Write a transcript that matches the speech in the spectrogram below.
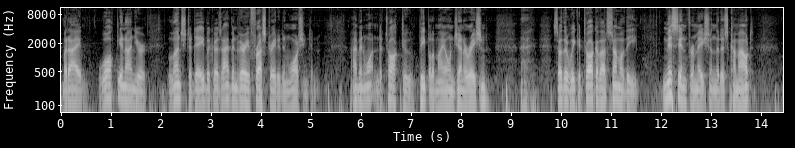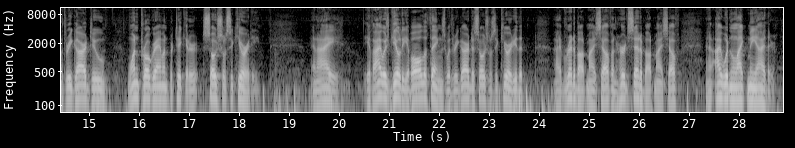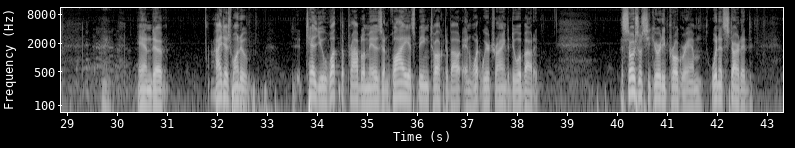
But I walked in on your lunch today because I've been very frustrated in Washington. I've been wanting to talk to people of my own generation so that we could talk about some of the misinformation that has come out with regard to one program in particular, Social Security. And I if I was guilty of all the things with regard to Social Security that I've read about myself and heard said about myself, uh, I wouldn't like me either. and uh, I just want to tell you what the problem is and why it's being talked about and what we're trying to do about it. The Social Security program, when it started,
